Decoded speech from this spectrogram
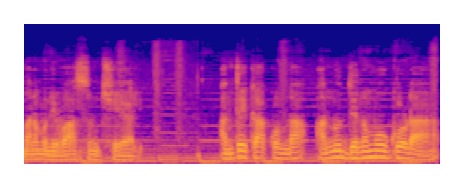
మనము నివాసం చేయాలి. అంతేకాకుండా అనుదినము కూడా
